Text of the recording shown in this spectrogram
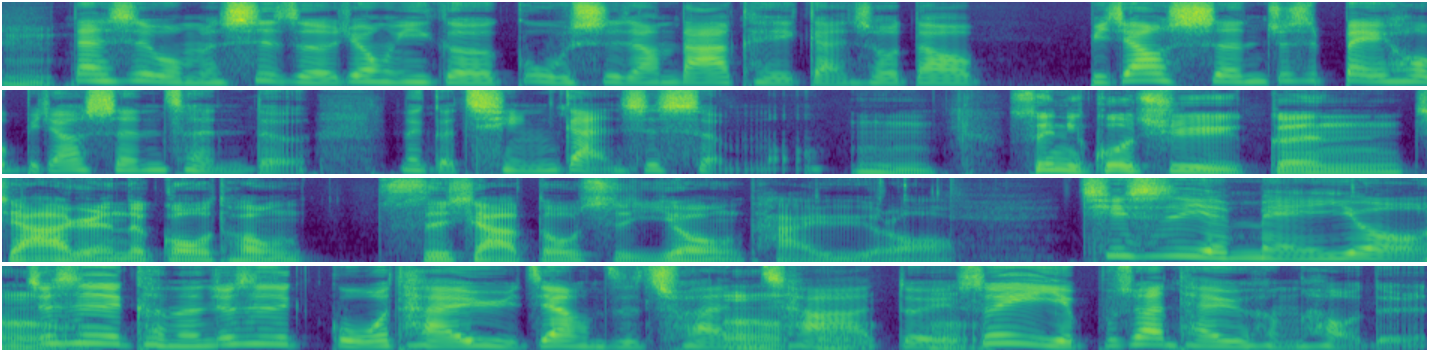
嗯，但是我们试着用一个故事，让大家可以感受到比较深，就是背后比较深层的那个情感是什么。嗯，所以你过去跟家人的沟通，私下都是用台语咯。其实也没有，嗯、就是可能就是国台语这样子穿插，嗯嗯、对，嗯、所以也不算台语很好的人。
